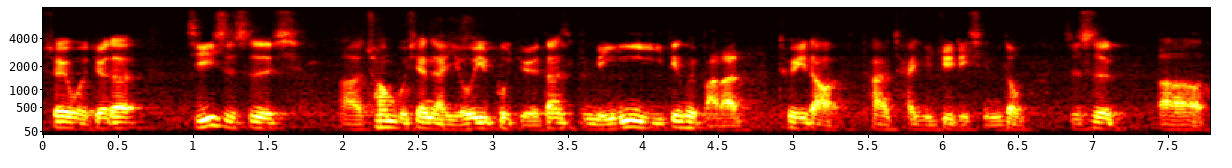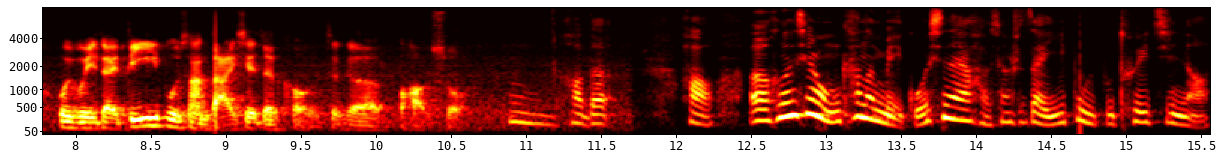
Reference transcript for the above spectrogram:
所以我觉得即使是。呃，川普现在犹豫不决，但是民意一定会把他推到他采取具体行动，只是呃，会不会在第一步上打一些折扣，这个不好说。嗯，好的，好，呃，何先生，我们看到美国现在好像是在一步一步推进啊，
